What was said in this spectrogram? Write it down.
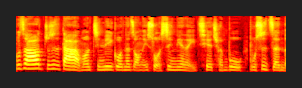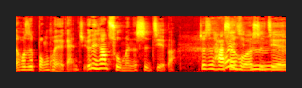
不知道，就是大家有没有经历过那种你所信念的一切全部不是真的，或是崩溃的感觉，有点像楚门的世界吧？就是他生活的世界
